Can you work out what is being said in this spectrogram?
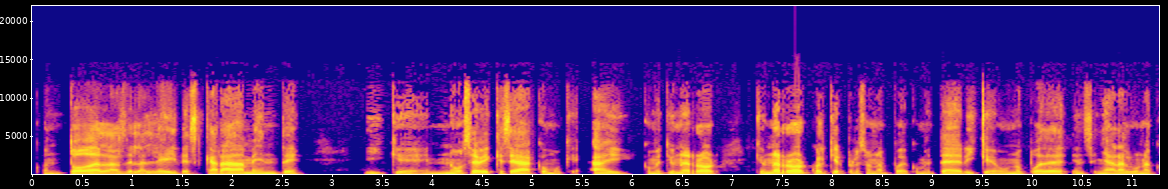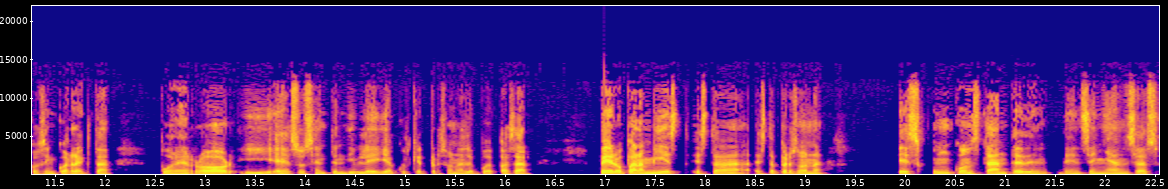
con todas las de la ley descaradamente y que no se ve que sea como que, ay, cometí un error, que un error cualquier persona puede cometer y que uno puede enseñar alguna cosa incorrecta por error y eso es entendible y a cualquier persona le puede pasar. Pero para mí es- esta, esta persona es un constante de, de enseñanzas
